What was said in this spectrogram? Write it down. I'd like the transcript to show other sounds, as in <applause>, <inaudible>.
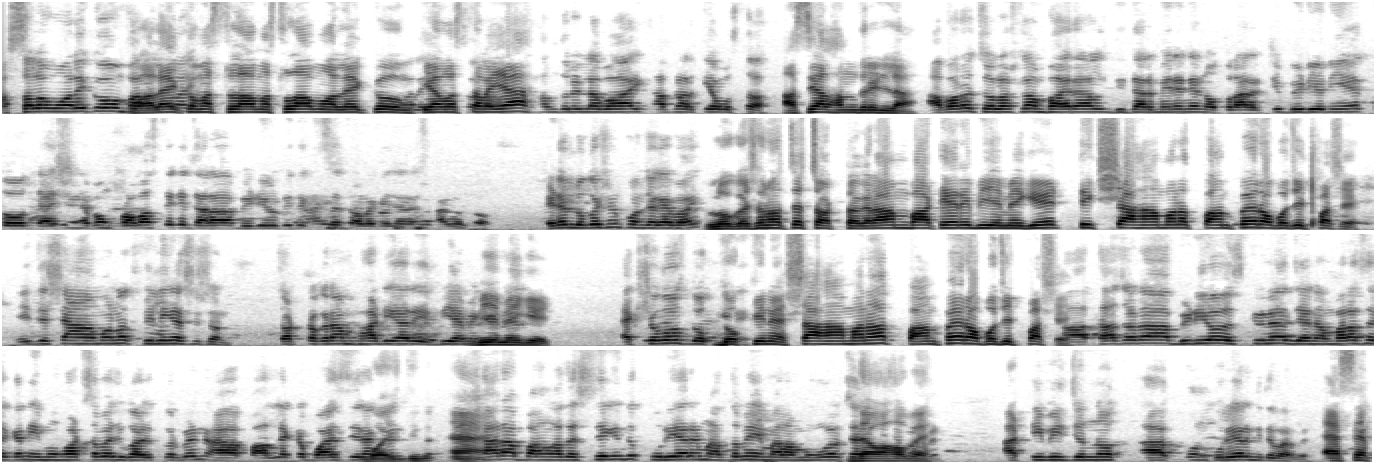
আসসালামু আলাইকুম ওয়ালাইকুম আসসালাম আসসালামু আলাইকুম। কি অবস্থা ভাইয়া? আলহামদুলিল্লাহ ভাই আপনার কি অবস্থা? আছি আলহামদুলিল্লাহ। আবারও চলে আসলাম ভাইরাল দিদার মেরেনে নতুন আরেকটি ভিডিও নিয়ে। তো দেশ এবং প্রবাস থেকে যারা ভিডিওটি দেখতেছেন সবাইকে জানাই স্বাগত। এটার লোকেশন কোন জায়গায় ভাই? লোকেশন হচ্ছে চট্টগ্রাম বাটিয়ারি বিএমএ গেট ঠিক শাহ আমানত পাম্পের অপোজিট পাশে। এই যে Shah Amanat filling station Chattogram Bhatiary BMA gate দক্ষিণে। দক্ষিণে শাহ আমানত পাম্পের অপোজিট পাশে। তাছাড়া ভিডিও স্ক্রিনে যে নাম্বার আছে এখানে ইমো হোয়াটসঅ্যাপে যোগাযোগ করবেন। পারলে একটা ভয়েস দিয়ে বয়স দিবেন হ্যাঁ। সারা বাংলাদেশ থেকে কিন্তু কুরিয়ারের মাধ্যমে এই মালামালগুলো দেওয়া হবে। আর টিভির জন্য কোন কুরিয়ার নিতে পারবে?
